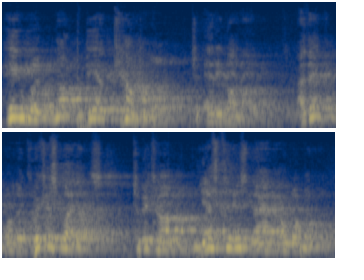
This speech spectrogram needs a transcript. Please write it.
he would not be accountable to anybody. I think one of the quickest ways to become yesterday's man or woman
